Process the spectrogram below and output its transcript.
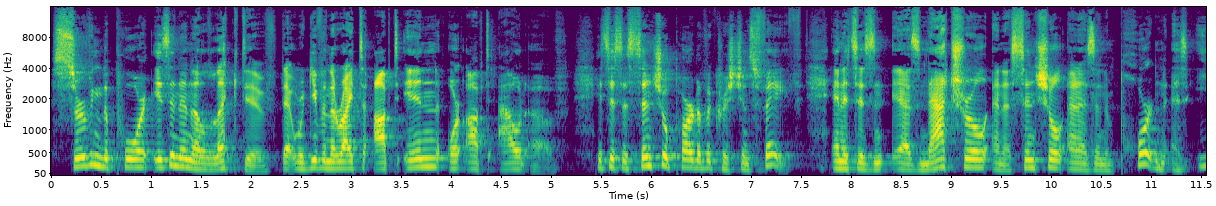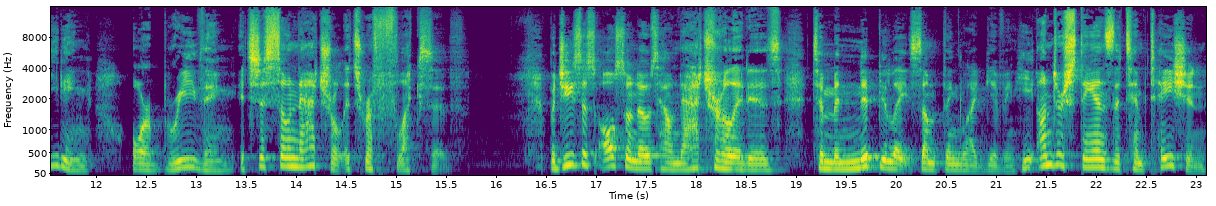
Serving the poor isn't an elective that we're given the right to opt in or opt out of. It's this essential part of a Christian's faith, and it's as, as natural and essential and as important as eating or breathing. It's just so natural, it's reflexive. But Jesus also knows how natural it is to manipulate something like giving. He understands the temptation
